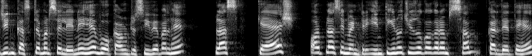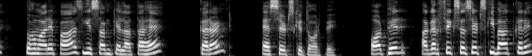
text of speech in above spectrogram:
जिन कस्टमर से लेने हैं, वो अकाउंट रिसीवेबल हैं प्लस कैश और प्लस इन्वेंट्री इन तीनों चीज़ों को अगर हम सम कर देते हैं तो हमारे पास ये सम कहलाता है करंट एसेट्स के तौर पे। और फिर अगर फिक्स एसेट्स की बात करें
